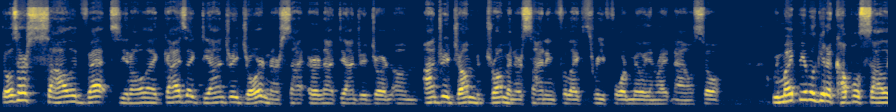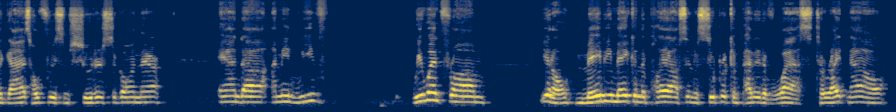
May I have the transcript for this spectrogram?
those are solid vets. You know, like guys like DeAndre Jordan are sign or not DeAndre Jordan, um, Andre Drum- Drummond are signing for like three, four million right now. So we might be able to get a couple solid guys, hopefully some shooters to go in there. And uh, I mean, we've we went from you know maybe making the playoffs in a super competitive West to right now.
